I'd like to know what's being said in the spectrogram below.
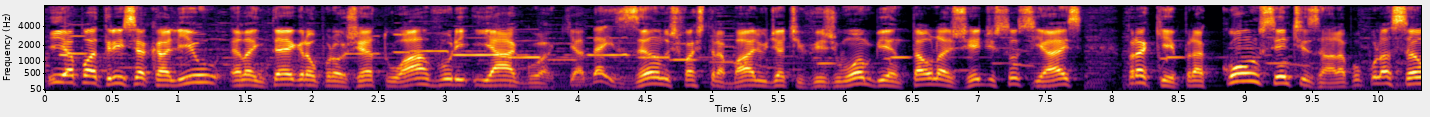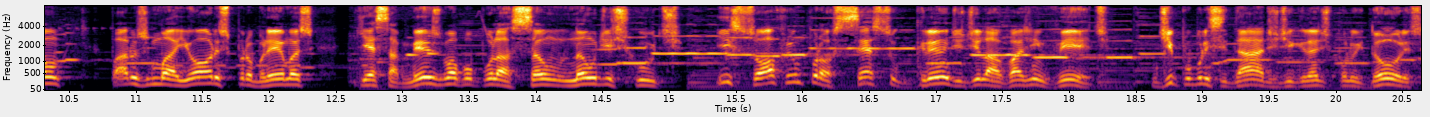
E a Patrícia Calil, ela integra o projeto Árvore e Água, que há 10 anos faz trabalho de ativismo ambiental nas redes sociais. Para quê? Para conscientizar a população para os maiores problemas que essa mesma população não discute e sofre um processo grande de lavagem verde, de publicidade de grandes poluidores,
